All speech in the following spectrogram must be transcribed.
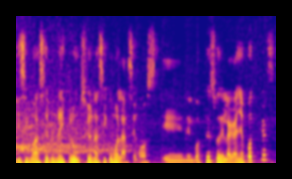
quisimos hacer una introducción así como la hacemos en el bostezo de la Gaña Podcast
